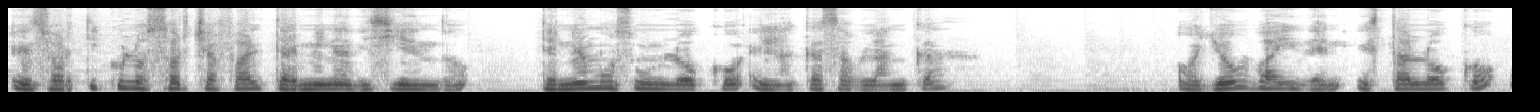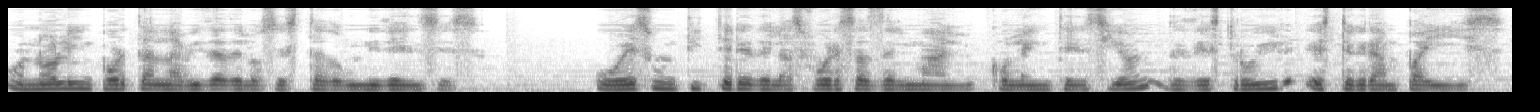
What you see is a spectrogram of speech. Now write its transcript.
En su artículo Sorchafal termina diciendo, ¿tenemos un loco en la Casa Blanca? O Joe Biden está loco o no le importa la vida de los estadounidenses o es un títere de las fuerzas del mal con la intención de destruir este gran país.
